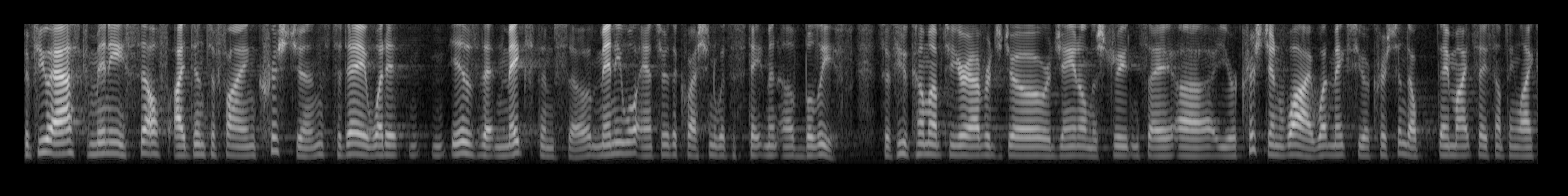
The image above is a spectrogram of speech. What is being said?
If you ask many self identifying Christians today what it is that makes them so, many will answer the question with a statement of belief. So if you come up to your average Joe or Jane on the street and say, uh, You're a Christian, why? What makes you a Christian? They'll, they might say something like,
